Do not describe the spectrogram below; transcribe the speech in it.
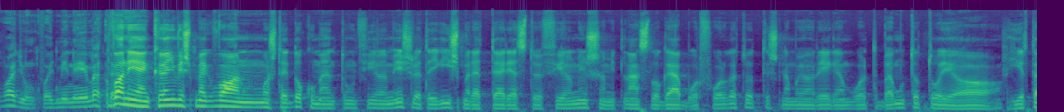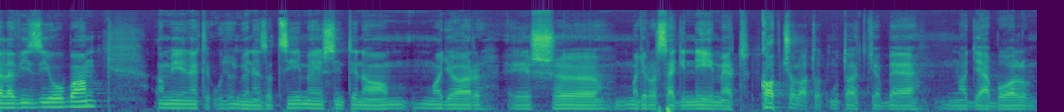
vagyunk, vagy mi németek? Van ilyen könyv is, meg van most egy dokumentumfilm is, illetve egy ismeretterjesztő film is, amit László Gábor forgatott, és nem olyan régen volt bemutatója a hírtelevízióban aminek úgy, úgy ez a címe, és szintén a magyar és magyarországi német kapcsolatot mutatja be nagyjából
